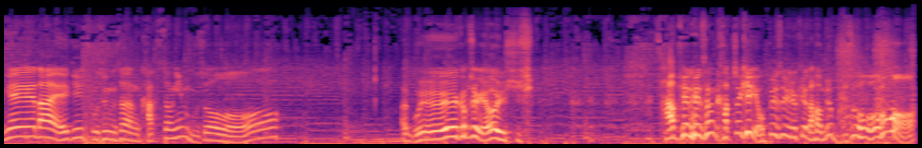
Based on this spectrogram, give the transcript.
응애, 나 애기 조승상 각성인 무서워. 아, 뭐야, 깜짝이야, 어이씨. 4편에선 갑자기 옆에서 이렇게 나오면 무서워.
